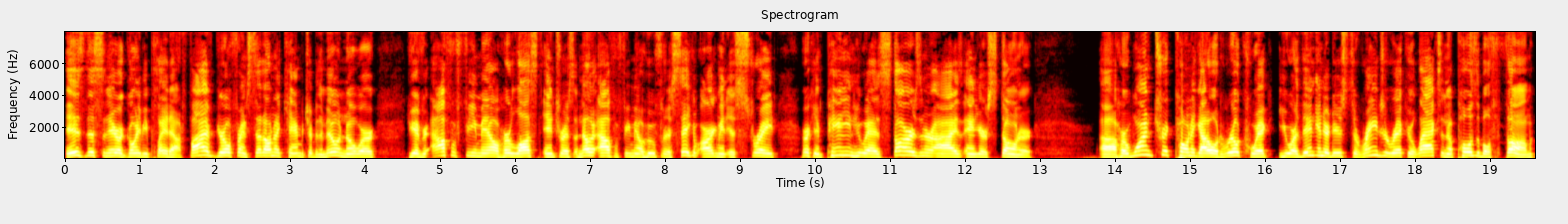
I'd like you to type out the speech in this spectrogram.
is this scenario going to be played out? Five girlfriends set out on a camping trip in the middle of nowhere. You have your alpha female, her lust interest, another alpha female who, for the sake of argument, is straight, her companion who has stars in her eyes, and your stoner. Uh, her one trick pony got old real quick. You are then introduced to Ranger Rick, who lacks an opposable thumb.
